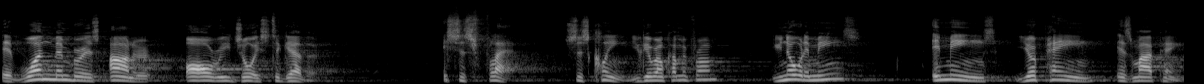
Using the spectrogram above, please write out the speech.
If one member is honored, all rejoice together. It's just flat, it's just clean. You get where I'm coming from? You know what it means? It means your pain is my pain.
